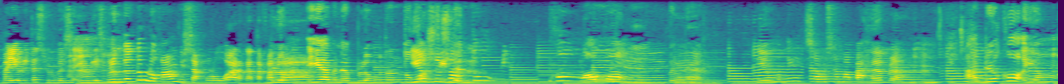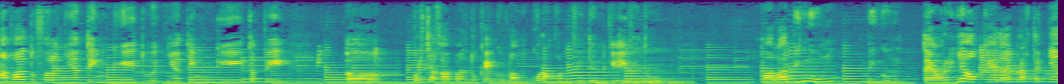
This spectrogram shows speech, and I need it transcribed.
mayoritas berbahasa Inggris Mm-mm. belum tentu lo kamu bisa keluar kata-kata belum iya bener belum tentu yang susah confident tuh ngomong, ngomong ya. bener yang penting sama-sama paham lah Mm-mm. ada kok yang apa tuvelnya tinggi tweetnya tinggi tapi eh, percakapan tuh kayak kurang kurang confident kayak gitu Hmm. Malah bingung bingung. Teorinya oke tapi prakteknya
